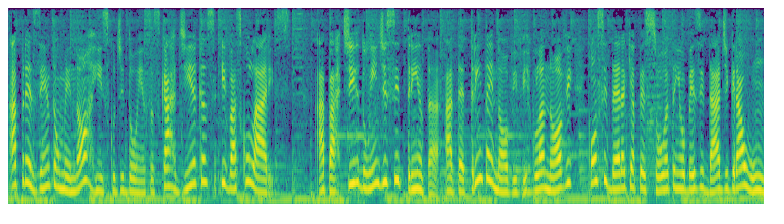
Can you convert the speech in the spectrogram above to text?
apresentam menor risco de doenças cardíacas e vasculares. A partir do índice 30 até 39,9, considera que a pessoa tem obesidade grau 1,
